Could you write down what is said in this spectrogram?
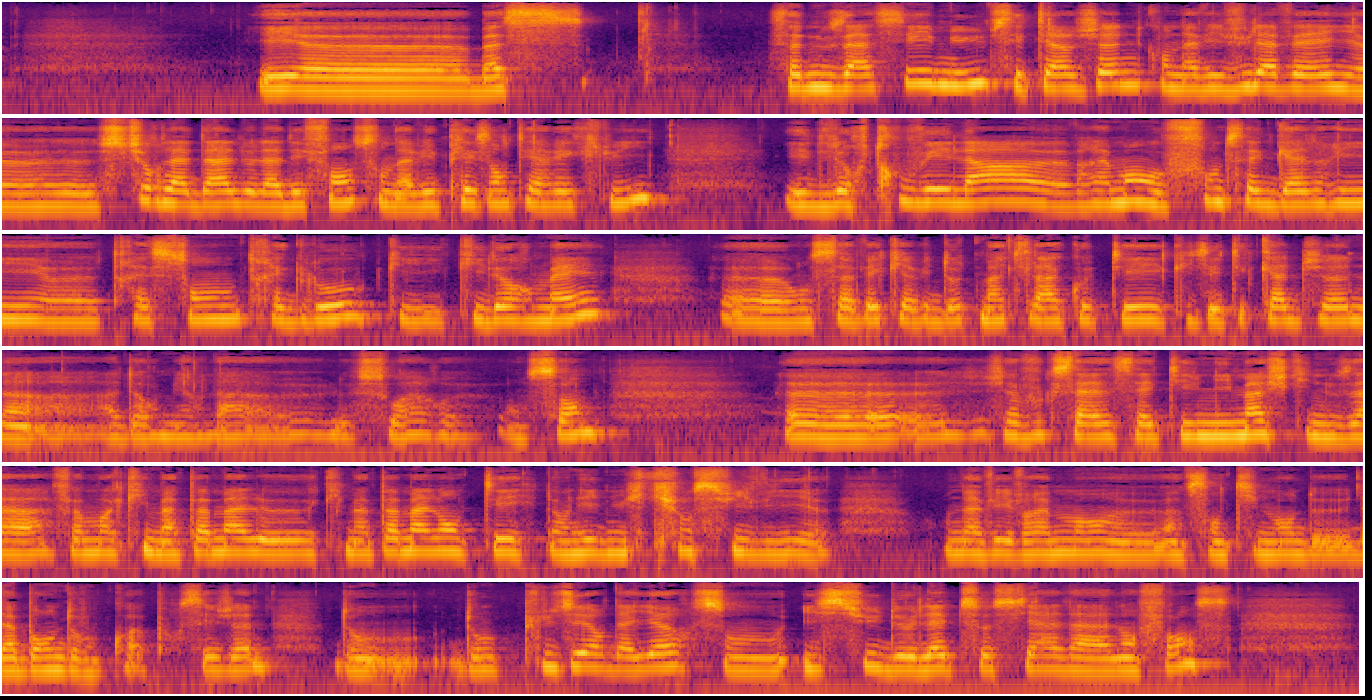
Et euh, bah, ça nous a assez émus. C'était un jeune qu'on avait vu la veille euh, sur la dalle de la Défense. On avait plaisanté avec lui et de le retrouver là, euh, vraiment au fond de cette galerie euh, très sombre, très glauque, qui, dormait. On savait qu'il y avait d'autres matelas à côté et qu'ils étaient quatre jeunes à, dormir là le soir ensemble. J'avoue que ça, a été une image qui nous a, enfin moi, qui m'a pas mal, qui pas mal hanté dans les nuits qui ont suivi. On avait vraiment un sentiment d'abandon, quoi, pour ces jeunes, dont, plusieurs d'ailleurs sont issus de l'aide sociale à l'enfance.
